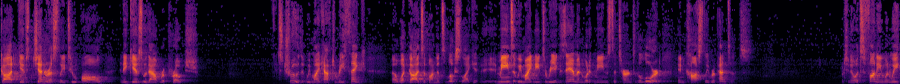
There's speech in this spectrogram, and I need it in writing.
God gives generously to all, and he gives without reproach. It's true that we might have to rethink uh, what God's abundance looks like. It, it means that we might need to re examine what it means to turn to the Lord in costly repentance. But you know, it's funny when we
